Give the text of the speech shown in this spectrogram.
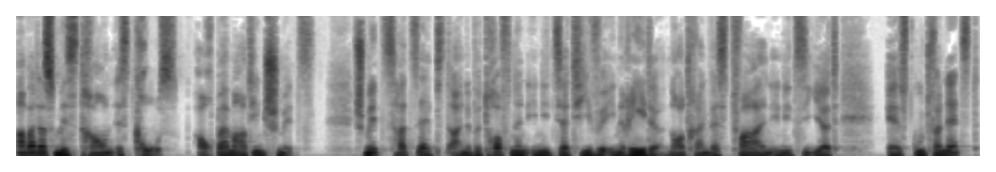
Aber das Misstrauen ist groß, auch bei Martin Schmitz. Schmitz hat selbst eine Betroffeneninitiative in Rede, Nordrhein-Westfalen, initiiert. Er ist gut vernetzt,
